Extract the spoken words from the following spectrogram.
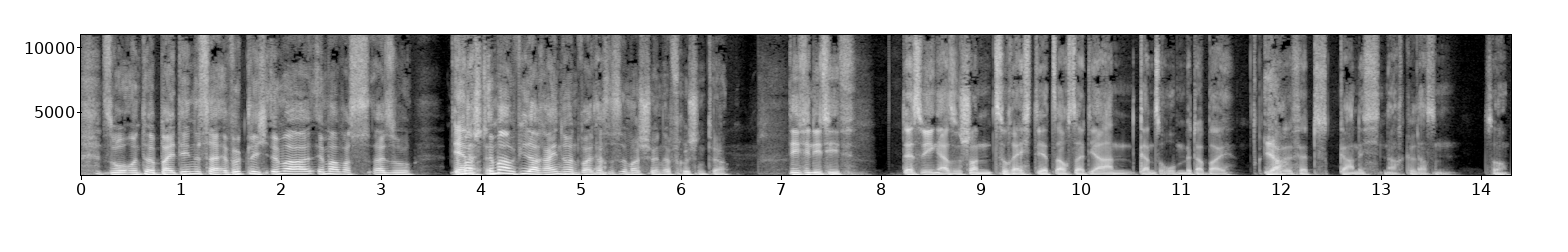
so und äh, bei denen ist ja wirklich immer immer was also Ja, immer, immer wieder reinhören, weil das ist immer schön erfrischend, ja. Definitiv. Deswegen also schon zu Recht jetzt auch seit Jahren ganz oben mit dabei. Ja. Fett gar nicht nachgelassen. So. Genau.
